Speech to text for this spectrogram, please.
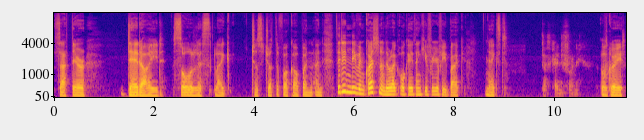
sat there dead-eyed soulless like just shut the fuck up and and they didn't even question him. They were like, okay, thank you for your feedback. Next, That's kind of funny. it was great.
